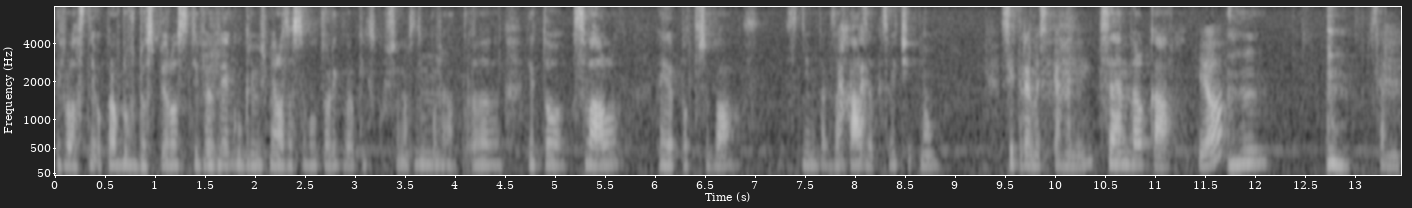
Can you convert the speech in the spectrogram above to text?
I vlastně opravdu v dospělosti, ve věku, kdy už měla za sebou tolik velkých zkušeností, mm. pořád je to sval, je potřeba s ním tak zacházet, tak, tak. cvičit. No. Jsi tremistka, Haní? Jsem velká. Jo? Mm. Jsem.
